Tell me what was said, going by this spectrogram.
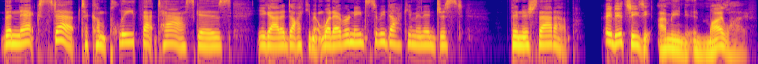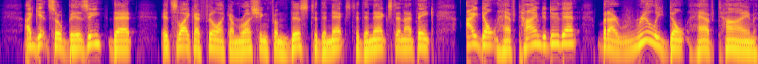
The next step to complete that task is you got to document whatever needs to be documented. Just finish that up. And it's easy. I mean, in my life, I get so busy that it's like I feel like I'm rushing from this to the next to the next. And I think I don't have time to do that, but I really don't have time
